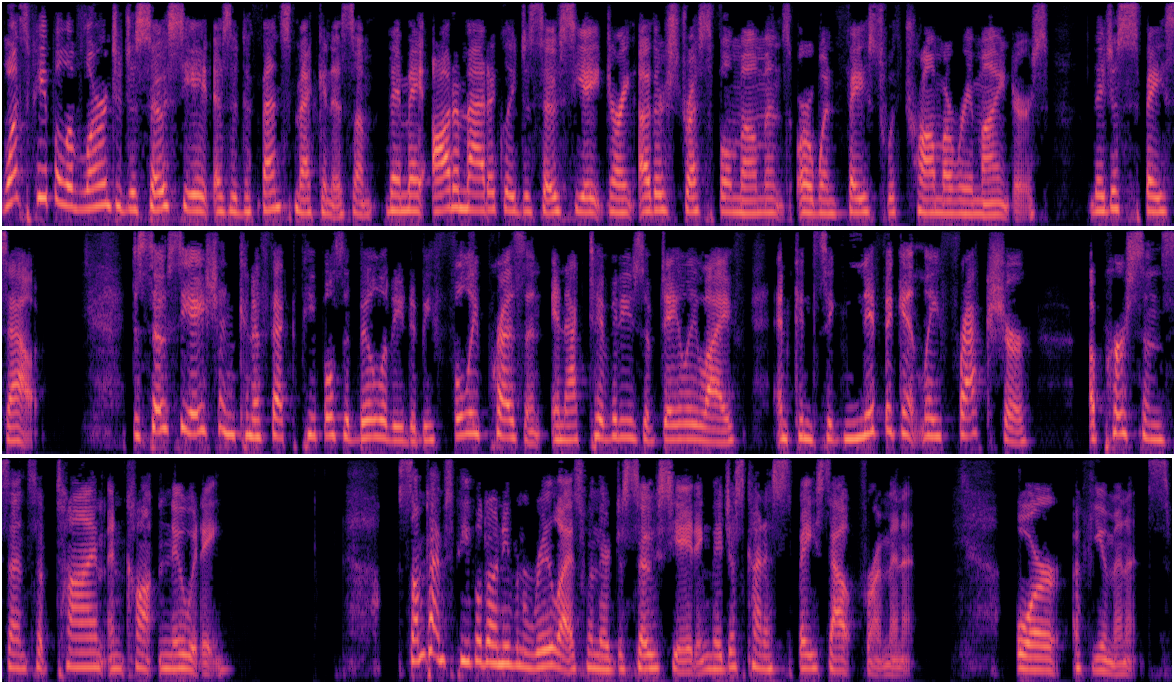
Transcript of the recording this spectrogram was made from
once people have learned to dissociate as a defense mechanism they may automatically dissociate during other stressful moments or when faced with trauma reminders. They just space out. Dissociation can affect people's ability to be fully present in activities of daily life and can significantly fracture a person's sense of time and continuity. Sometimes people don't even realize when they're dissociating. They just kind of space out for a minute or a few minutes.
